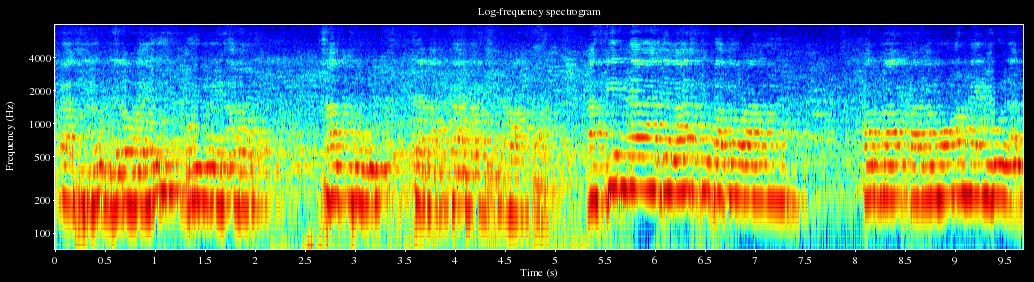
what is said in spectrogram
hidup dirawai boleh ada satu jalan kanan neraka. Akhirnya jelas di orang para para mohon nenggulan.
